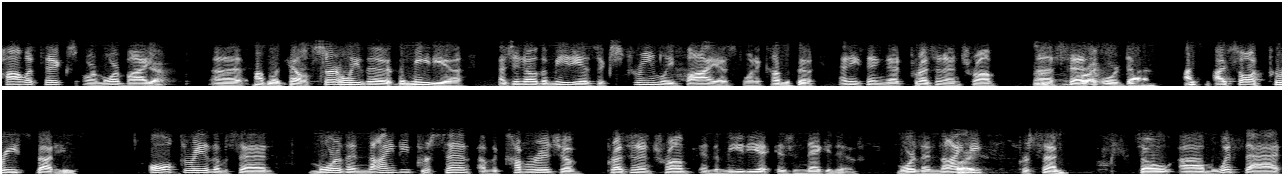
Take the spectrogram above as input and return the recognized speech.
politics or more by Yeah. uh, public health. Certainly, the the media, as you know, the media is extremely biased when it comes to anything that President Trump uh, Mm, says correct. or does. I, I saw three studies. All three of them said more than 90% of the coverage of President Trump in the media is negative. More than 90%. So, um, with that,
